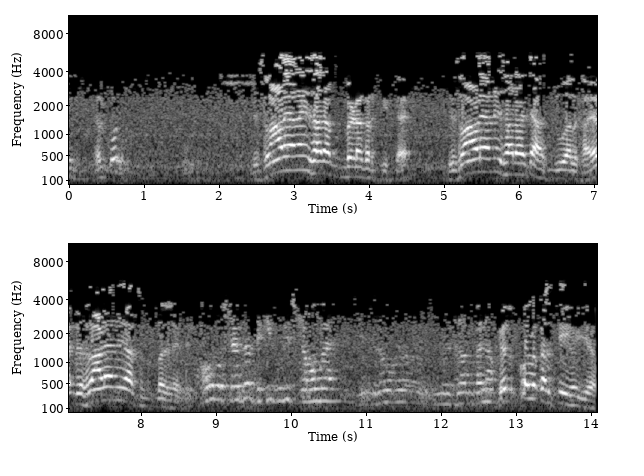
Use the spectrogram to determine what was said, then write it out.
ਦੇ ਬਿਲਕੁਲ। ਇਸਲਾਮ ਵਾਲਿਆਂ ਨੇ ਸਾਰਾ ਬੇੜਾ ਕਰ ਕੀਤਾ ਹੈ। ਇਸਲਾਮ ਵਾਲਿਆਂ ਨੇ ਸਾਰਾ ਇਤਿਹਾਸ ਦੂਆ ਲਿਖਾਇਆ ਇਸਲਾਮ ਵਾਲਿਆਂ ਨੇ ਹੱਥ ਬਦਲੇ ਔਰ ਉਸ ਟਾਈਮ ਤੇ ਸਿੱਖੀ ਪੂਰੀ ਸਟਰੋਂਗ ਹੈ ਇਸਲਾਮ ਪਹਿਲਾਂ ਬਿਲਕੁਲ ਗਲਤੀ ਹੋਈ ਹੈ।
